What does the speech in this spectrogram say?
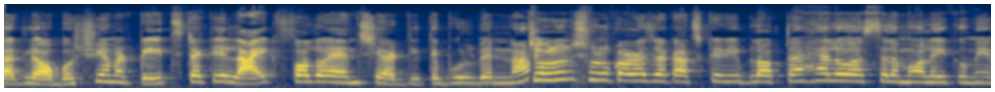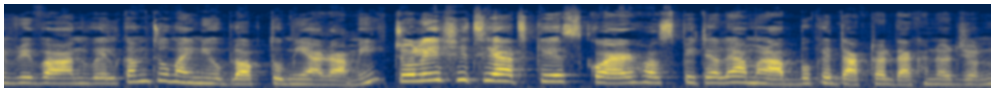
লাগলে অবশ্যই আমার পেজটাকে লাইক ফলো অ্যান্ড শেয়ার দিতে ভুলবেন না। চলুন শুরু করা যাক আজকের এই ব্লগটা হ্যালো আসসালামু আলাইকুম everyone welcome to my new blog তুমি আর আমি। চলে এসেছি আজকে স্কয়ার হসপিটালে আমার আব্বুকে ডাক্তার দেখানোর জন্য।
